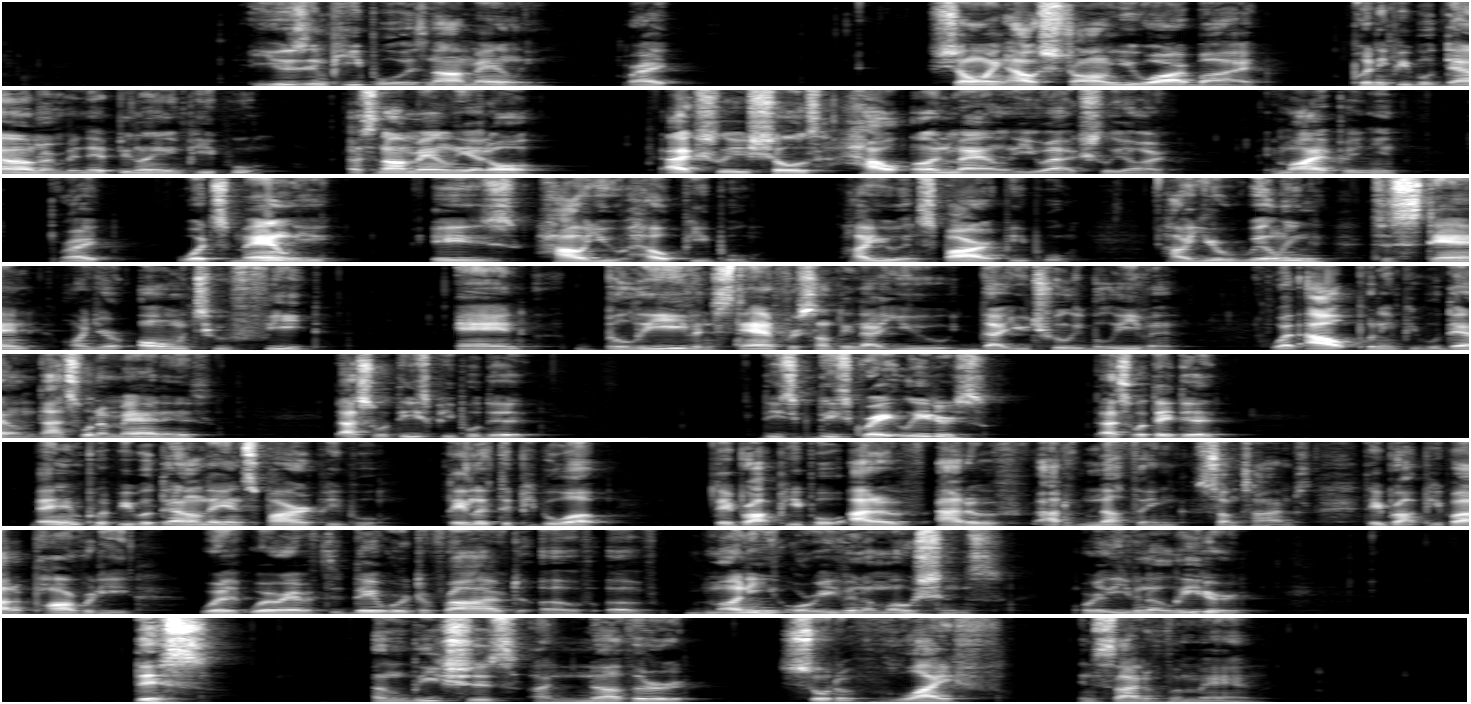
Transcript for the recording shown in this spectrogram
using people is not manly, right? Showing how strong you are by putting people down or manipulating people, that's not manly at all. Actually, it shows how unmanly you actually are, in my opinion, right? What's manly is how you help people, how you inspire people, how you're willing to stand on your own two feet and believe and stand for something that you that you truly believe in without putting people down. That's what a man is. That's what these people did. These these great leaders, that's what they did. They didn't put people down, they inspired people. They lifted people up. They brought people out of out of out of nothing sometimes. They brought people out of poverty where where they were derived of, of money or even emotions or even a leader. This unleashes another sort of life inside of a man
